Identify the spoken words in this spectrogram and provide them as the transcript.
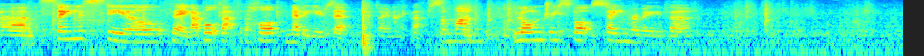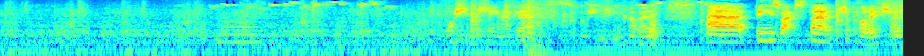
Um, stainless steel thing, I bought that for the hob, never use it. Donate that to someone. laundry spot stain remover. Mm. Washing machine, I guess. Washing machine cupboard. Uh, beeswax furniture polish. I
